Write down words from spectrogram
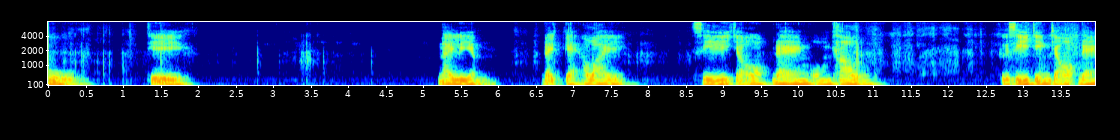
บู่ที่นายเหลี่ยมได้แกะเอาไว้ สีจะออกแดงอมเทา คือสีจริงจะออกแดง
